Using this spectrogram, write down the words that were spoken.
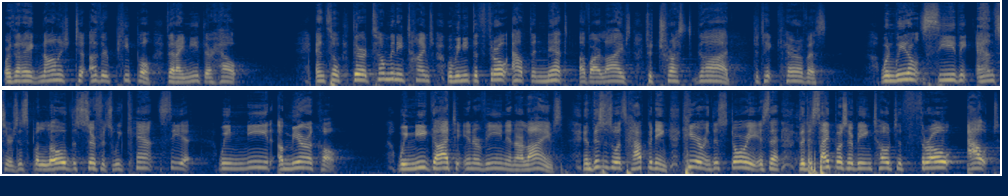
Or that I acknowledge to other people that I need their help. And so there are so many times where we need to throw out the net of our lives to trust God to take care of us. When we don't see the answers, it's below the surface. We can't see it. We need a miracle. We need God to intervene in our lives. And this is what's happening here in this story is that the disciples are being told to throw out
